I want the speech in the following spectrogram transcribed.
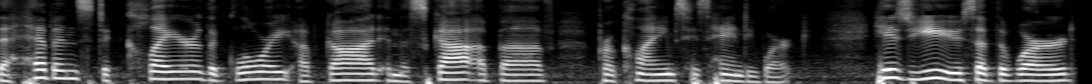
The heavens declare the glory of God, and the sky above proclaims his handiwork. His use of the word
